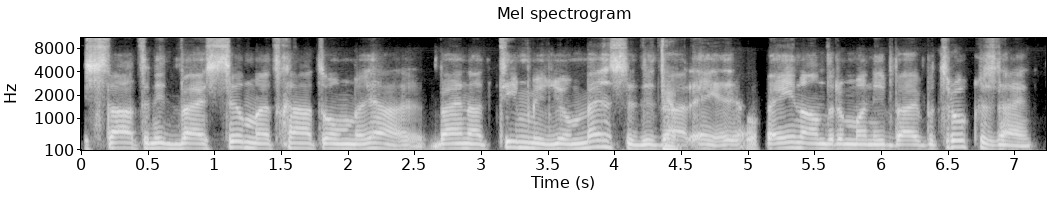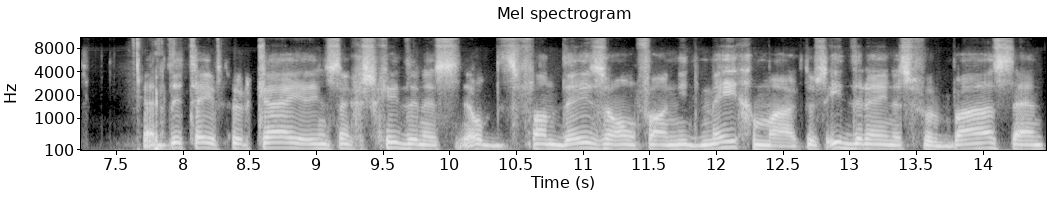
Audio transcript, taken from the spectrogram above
je staat er niet bij stil, maar het gaat om ja, bijna 10 miljoen mensen die Ja. daar een- op een andere manier bij betrokken zijn. En dit heeft Turkije in zijn geschiedenis op, van deze omvang niet meegemaakt. Dus iedereen is verbaasd en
